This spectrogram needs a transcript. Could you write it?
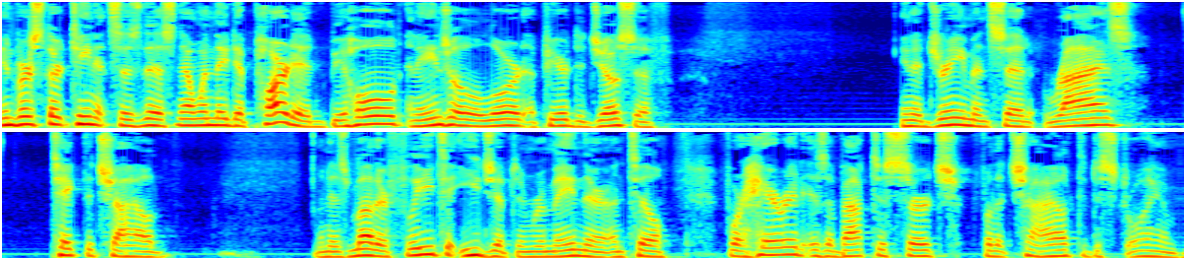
In verse 13 it says this, Now when they departed, behold, an angel of the Lord appeared to Joseph in a dream and said, Rise, take the child and his mother, flee to Egypt and remain there until, for Herod is about to search for the child to destroy him.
